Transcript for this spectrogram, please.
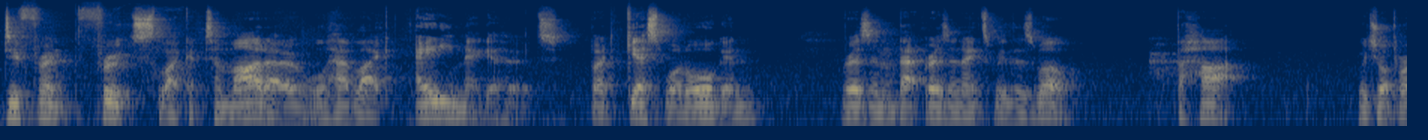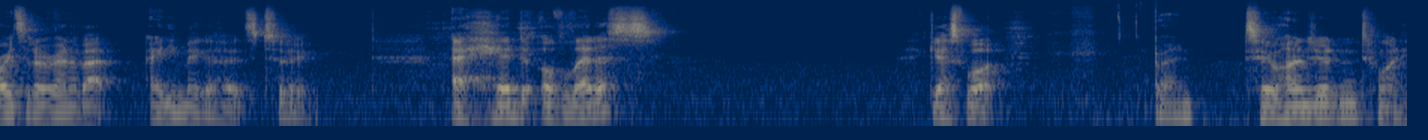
different fruits like a tomato will have like 80 megahertz but guess what organ reson- that resonates with as well the heart which operates at around about 80 megahertz too a head of lettuce guess what Brain. 220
